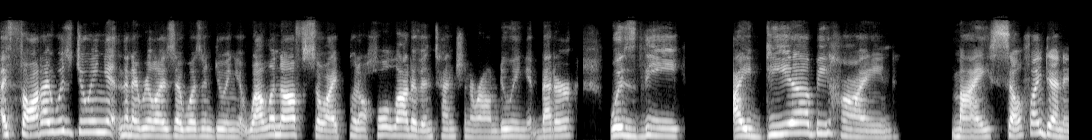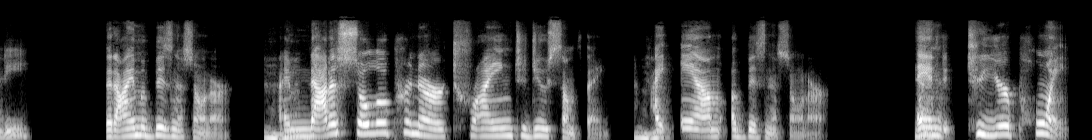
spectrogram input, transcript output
I, thought I was doing it and then I realized I wasn't doing it well enough. So I put a whole lot of intention around doing it better. Was the idea behind my self identity that I'm a business owner. Mm-hmm. I'm not a solopreneur trying to do something. Mm-hmm. I am a business owner. And to your point,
